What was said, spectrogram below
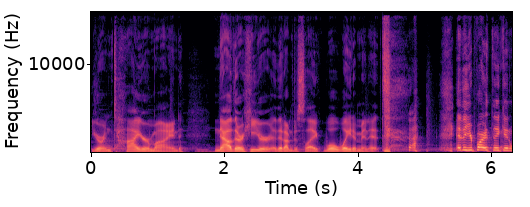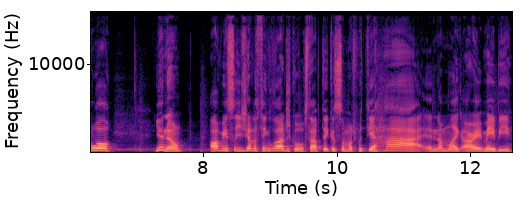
your entire mind. Now they're here, and then I'm just like, well, wait a minute. and then you're probably thinking, well, you know, obviously you just gotta think logical. Stop thinking so much with your ha. And I'm like, all right, maybe,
